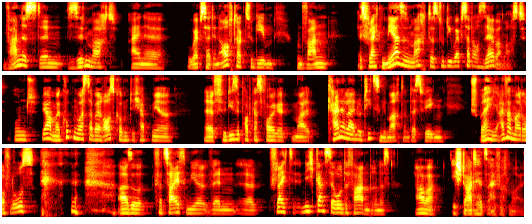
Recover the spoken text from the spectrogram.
wann es denn Sinn macht, eine Website in Auftrag zu geben und wann es vielleicht mehr Sinn macht, dass du die Website auch selber machst. Und ja, mal gucken, was dabei rauskommt. Ich habe mir äh, für diese Podcast-Folge mal keinerlei Notizen gemacht und deswegen spreche ich einfach mal drauf los. also verzeih mir, wenn äh, vielleicht nicht ganz der rote Faden drin ist, aber ich starte jetzt einfach mal.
